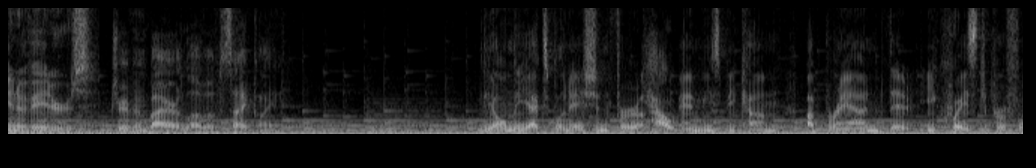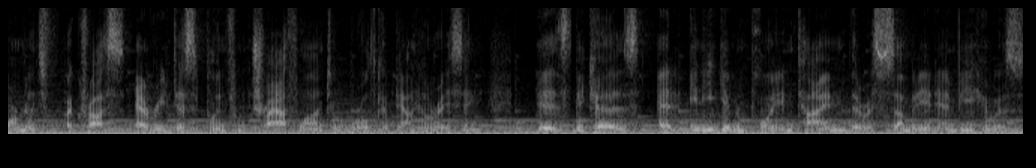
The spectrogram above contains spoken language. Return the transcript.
innovators. Driven by our love of cycling. The only explanation for how ENVE's become a brand that equates to performance across every discipline from triathlon to World Cup downhill racing is because at any given point in time there was somebody at ENVE who was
